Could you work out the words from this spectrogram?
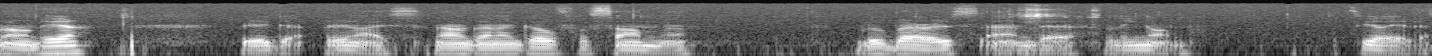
around here. Really good, really nice. Now I'm gonna go for some uh, blueberries and uh, lingon. See you later.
